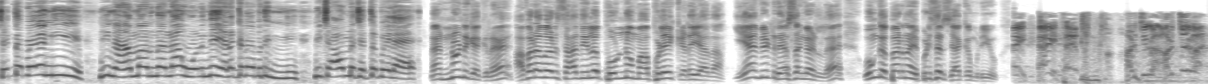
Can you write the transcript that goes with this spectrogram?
செத்த பையல நீ நீ நாம இருந்தா ஒளிஞ்ச எனக்கு என்ன பத்தி நீ நீ சாவும்ல செத்த பையல? நான் இன்னொன்னு கேக்குறேன். அவரவர் சாதியில பொண்ணு மாப்பிள்ளையே கிடையாதா? என் வீட்டு ரேஷன் கார்டுல உங்க பேரை நான் எப்படி சார் சேர்க்க முடியும்? அடிச்சிருவேன் அடிச்சிருவேன்.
